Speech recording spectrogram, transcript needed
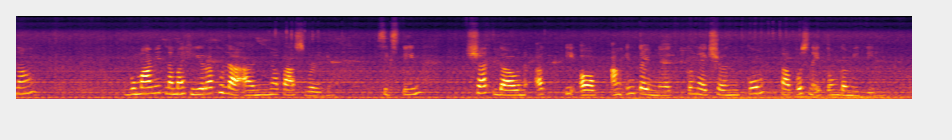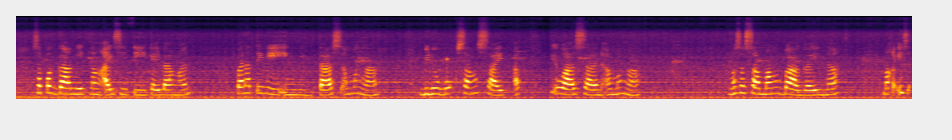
ng gumamit na mahirap hulaan na password. 16. Shut down at i-off ang internet connection kung tapos na itong gamitin. Sa paggamit ng ICT, kailangan panatiliing ligtas ang mga binubuksang site at iwasan ang mga masasamang bagay na makais-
